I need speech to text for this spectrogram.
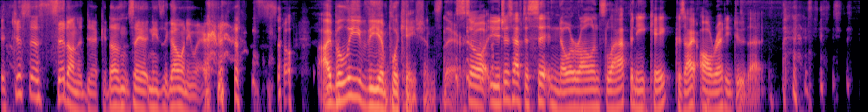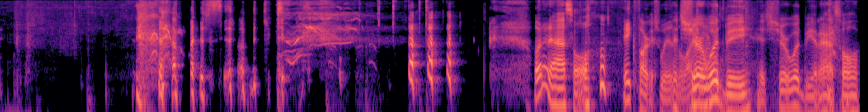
it just says sit on a dick. It doesn't say it needs to go anywhere. so, I believe the implications there. So you just have to sit in Noah Rollins' lap and eat cake? Because I already do that. I'm gonna sit on the What an asshole. Cake farts with. It Elijah sure Arnold. would be. It sure would be an asshole.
